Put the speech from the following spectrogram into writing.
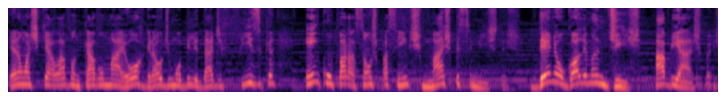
eram as que alavancavam maior grau de mobilidade física em comparação aos pacientes mais pessimistas. Daniel Goleman diz, abre aspas,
